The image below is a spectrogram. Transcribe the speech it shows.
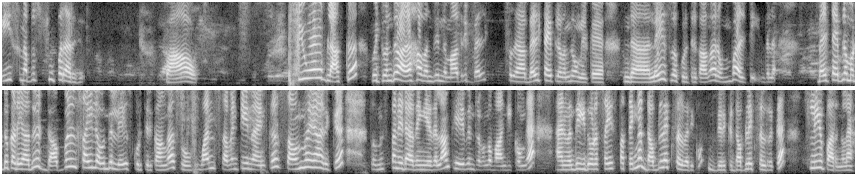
ரீசனபிள் சூப்பரா இருக்கு. வாவ் பியூர் பிளாக் வித் வந்து அழகா வந்து இந்த மாதிரி பெல்ட் பெல்ட் டைப்ல வந்து உங்களுக்கு இந்த லேஸ் ஒர்க் கொடுத்துருக்காங்க. ரொம்ப அல்ட்டி இதுல. பெல்ட் டைப்ல மட்டும் கிடையாது டபுள் சைட்ல வந்து லேஸ் கொடுத்துருக்காங்க. ஸோ ஒன் செவன்டி நைன்க்கு செம்மையா இருக்கு. ஸோ மிஸ் பண்ணிடாதீங்க. இதெல்லாம் தேவைன்றவங்க வாங்கிக்கோங்க. அண்ட் வந்து இதோட சைஸ் பார்த்தீங்கன்னா டபுள் எக்ஸல் வரைக்கும் இது இருக்கு. டபுள் எக்ஸல் இருக்கு. ஸ்லீவ் பாருங்களேன்.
